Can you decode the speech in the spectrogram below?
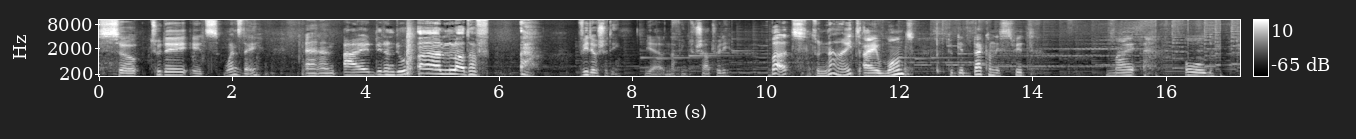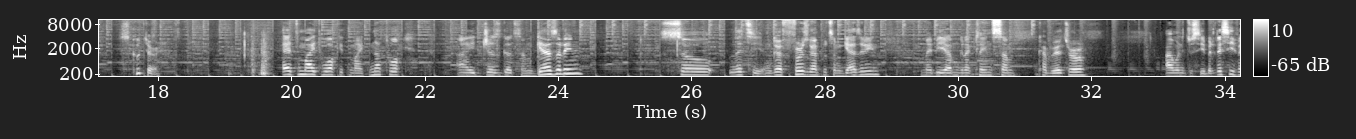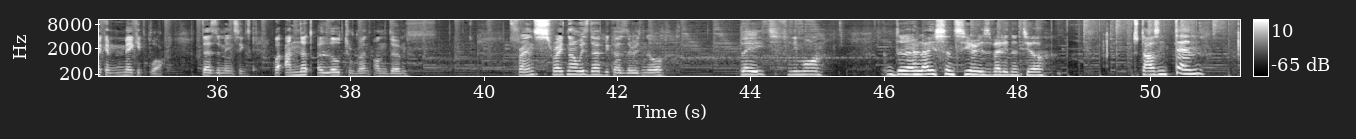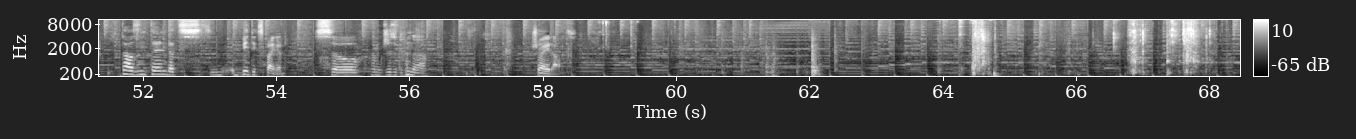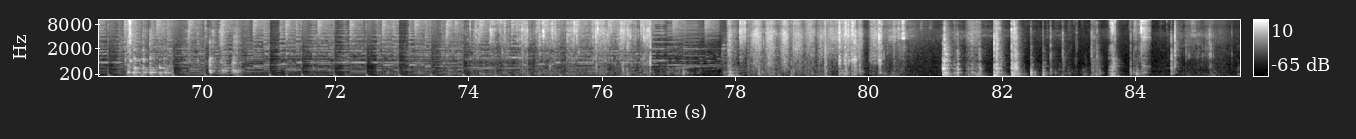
So today it's Wednesday and I didn't do a lot of uh, video shooting. Yeah, nothing to shout really. But tonight I want to get back on his feet my old scooter. It might work, it might not work. I just got some gasoline. So let's see. I'm gonna first gonna put some gasoline. Maybe I'm gonna clean some carburetor. I wanted to see, but let's see if I can make it work. That's the main thing. Well, I'm not allowed to run on the France right now with that because there is no plate anymore. The license here is valid until 2010. 2010, that's a bit expired. So I'm just gonna try it out.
